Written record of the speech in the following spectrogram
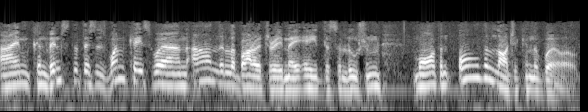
I'm convinced that this is one case where an hour in the laboratory may aid the solution more than all the logic in the world.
